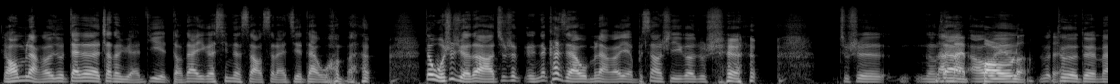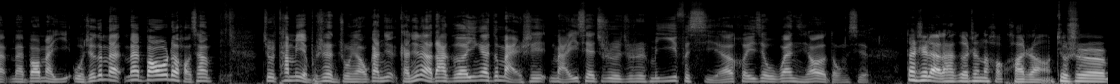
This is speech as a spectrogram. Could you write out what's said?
然后我们两个就呆呆的站在原地，等待一个新的 sales 来接待我们。但我是觉得啊，就是人家看起来我们两个也不像是一个就是就是能在买包了对对对对，买买包买衣，我觉得买卖包的好像。就是他们也不是很重要，我感觉感觉俩大哥应该都买是买一些就是就是什么衣服鞋和一些无关紧要的东西。但这俩大哥真的好夸张，就是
